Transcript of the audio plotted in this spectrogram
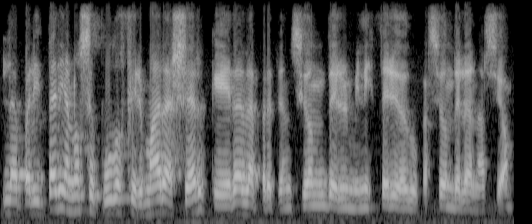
la paritaria no se pudo firmar ayer, que era la pretensión del Ministerio de Educación de la Nación,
